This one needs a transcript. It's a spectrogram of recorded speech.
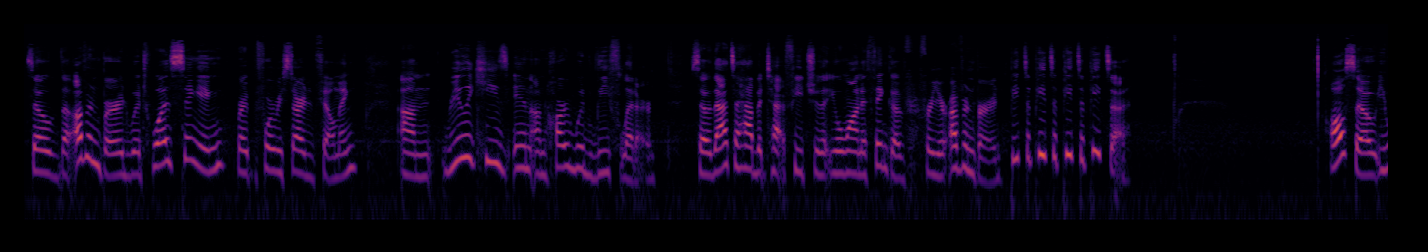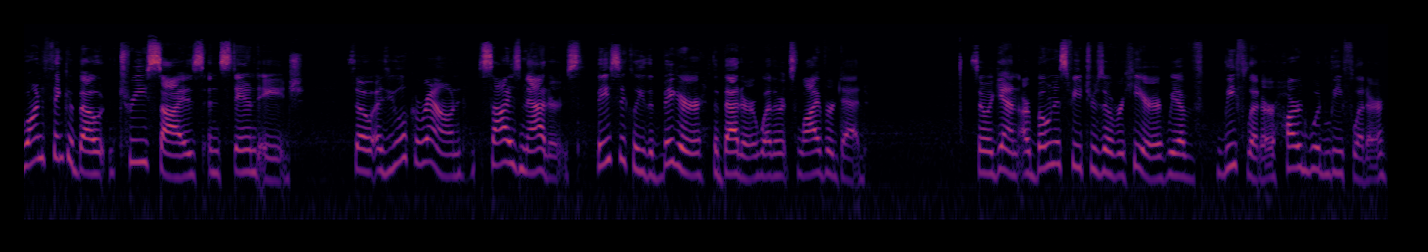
So the ovenbird, which was singing right before we started filming, um, really keys in on hardwood leaf litter. So that's a habitat feature that you'll want to think of for your ovenbird. Pizza, pizza, pizza, pizza. Also, you want to think about tree size and stand age. So as you look around, size matters. Basically, the bigger, the better, whether it's live or dead. So again, our bonus features over here, we have leaf litter, hardwood leaf litter,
